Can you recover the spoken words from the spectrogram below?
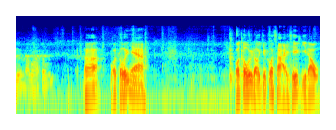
rưỡi bà bỏ túi đó, bỏ túi nha. Bỏ túi thôi chứ có xài xiết gì đâu.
